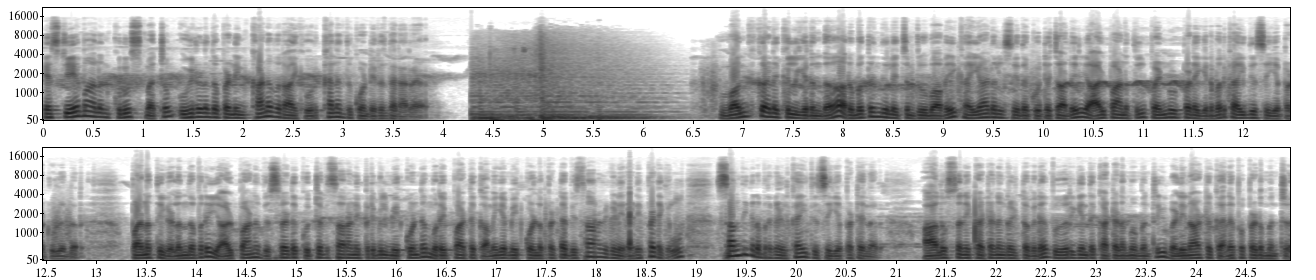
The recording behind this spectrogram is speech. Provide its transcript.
எஸ். ஜெயமாலன் குரூஸ் மற்றும் உயிரிழந்த பெண்ணின் கணவர் ஆகியோர் கலந்து கொண்டிருந்தனர். வங்கி கணக்கில் இருந்த அறுபத்தைந்து லட்சம் ரூபாவை கையாடல் செய்த குற்றச்சாட்டில் யாழ்ப்பாணத்தில் பெண் உட்பட இருவர் கைது செய்யப்பட்டுள்ளனர். பணத்தை இழந்தவர் யாழ்ப்பாண விசேட குற்ற விசாரணை பிரிவில் மேற்கொண்ட முறைப்பாட்டுக்கு அமைய மேற்கொள்ளப்பட்ட விசாரணைகளின் அடிப்படையில் சந்தேக நபர்கள் கைது செய்யப்பட்டனர். ஆலோசனை கட்டணங்கள் தவிர வேறு எந்த கட்டணமுமின்றி வெளிநாட்டுக்கு அனுப்பப்படும் என்று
